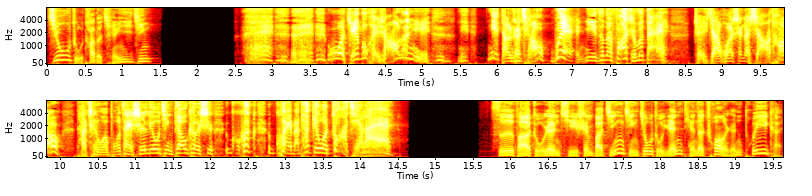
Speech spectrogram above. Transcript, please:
揪住他的前衣襟。哎哎，我绝不会饶了你！你你等着瞧！喂，你在那发什么呆？这家伙是个小偷，他趁我不在时溜进雕刻室，快快把他给我抓起来！司法主任起身，把紧紧揪住原田的创人推开。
